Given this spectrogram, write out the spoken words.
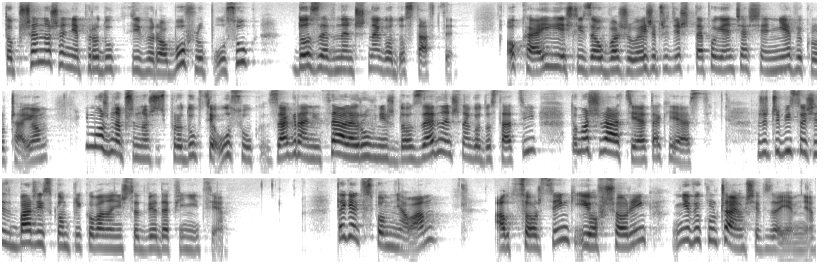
to przenoszenie produkcji wyrobów lub usług do zewnętrznego dostawcy. Ok, jeśli zauważyłeś, że przecież te pojęcia się nie wykluczają i można przenosić produkcję usług za granicę, ale również do zewnętrznego dostacji, to masz rację, tak jest. Rzeczywistość jest bardziej skomplikowana niż te dwie definicje. Tak jak wspomniałam, outsourcing i offshoring nie wykluczają się wzajemnie.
